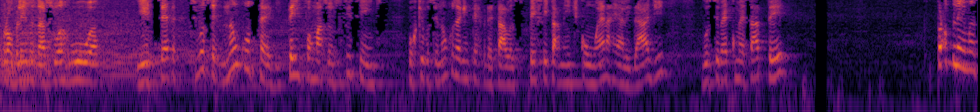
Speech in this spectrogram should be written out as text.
problemas da sua rua, e etc. Se você não consegue ter informações suficientes, porque você não consegue interpretá-las perfeitamente como é na realidade, você vai começar a ter problemas.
